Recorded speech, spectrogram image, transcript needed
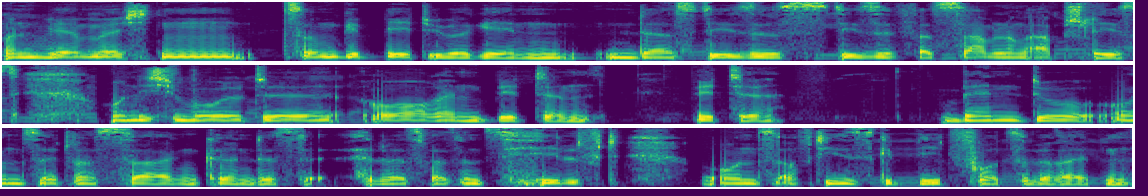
und wir möchten zum Gebet übergehen, dass dieses, diese Versammlung abschließt. Und ich wollte Ohren bitten, bitte, wenn du uns etwas sagen könntest, etwas, was uns hilft, uns auf dieses Gebet vorzubereiten.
